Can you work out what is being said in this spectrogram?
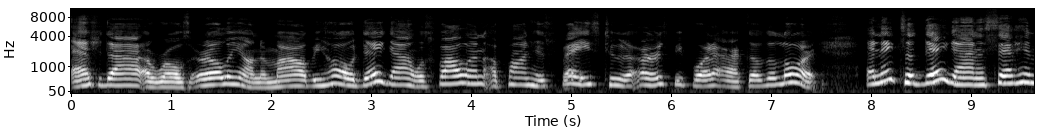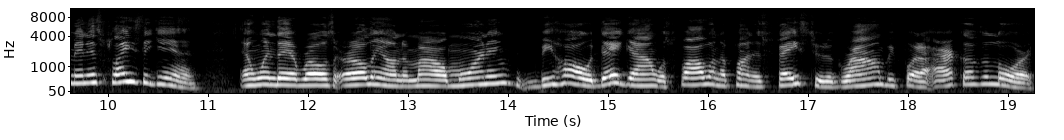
Ashdod arose early on the morrow, behold, Dagon was fallen upon his face to the earth before the ark of the Lord. And they took Dagon and set him in his place again. And when they arose early on the morrow morning, behold, Dagon was fallen upon his face to the ground before the ark of the Lord.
